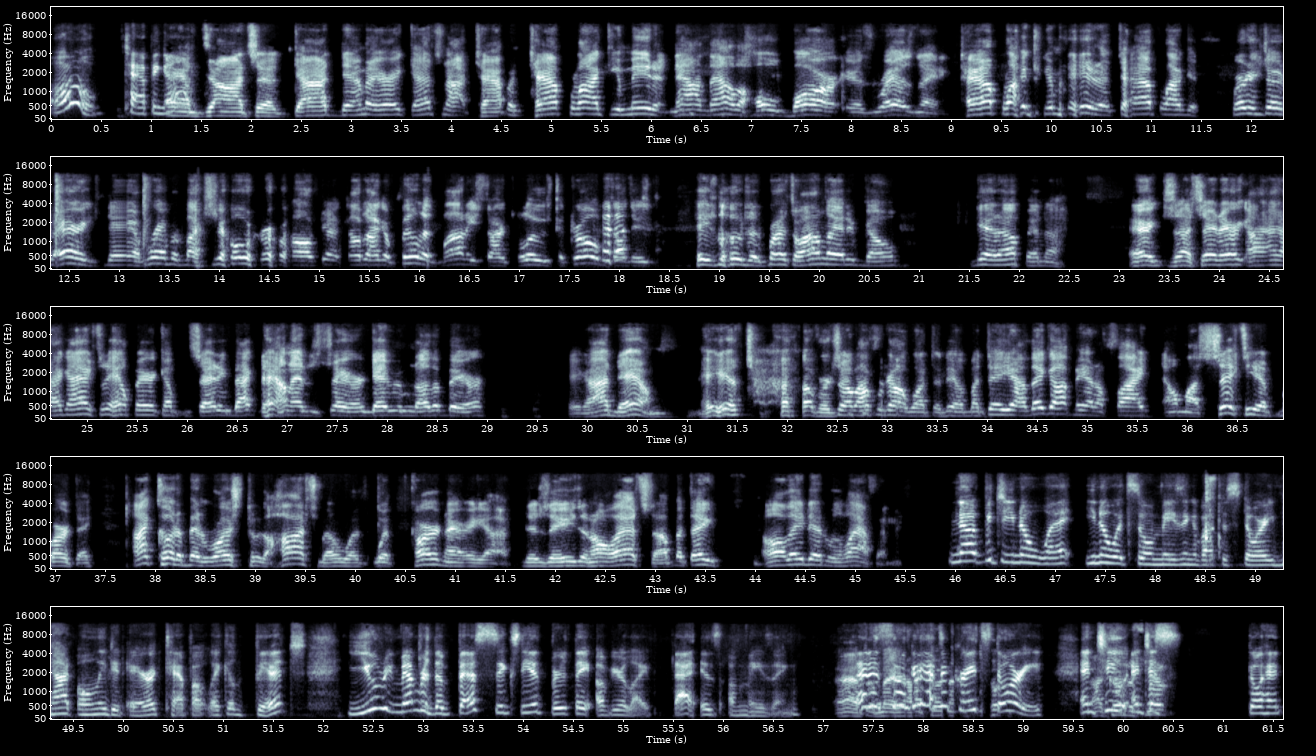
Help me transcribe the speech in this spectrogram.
Oh. tapping out. And John said, God damn it, Eric, that's not tapping. Tap like you mean it. Now, now the whole bar is resonating. Tap like you mean it. Tap like it. Pretty soon, Eric's damn ripping my shoulder off because I can feel his body start to lose control because he's he's losing breath. So I let him go, get up, and uh, Eric, I said, Eric, I, I actually helped Eric up and set him back down in the chair, gave him another beer. He, God damn, he is tough or something. I forgot what to do. But they, yeah, they got me in a fight on my 60th birthday. I could have been rushed to the hospital with, with coronary uh, disease and all that stuff, but they all they did was laugh at me. No, but you know what? You know what's so amazing about the story? Not only did Eric tap out like a bitch, you remember the best 60th birthday of your life. That is amazing. That's that is amazing. so good. That's a great story. And to and to go ahead.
